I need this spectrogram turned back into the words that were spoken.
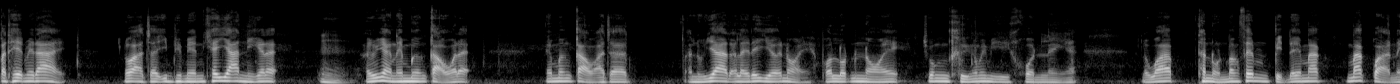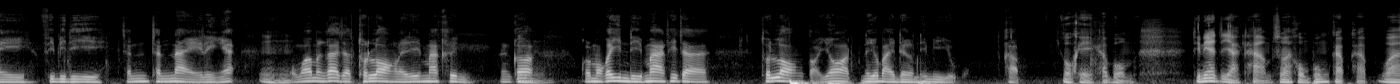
ประเทศไม่ได้ เราอาจจะ implement แค่ย่านนี้ก็ได้อืมหรืออย่างในเมืองเก่าก็ได้ ในเมืองเก่าอาจจะอนุญาตอะไรได้เยอะหน่อย เพราะรถมันน้อย ช่วงกลางคืนก็ไม่มีคนอะไรเงี้ย หรือว่าถนนบางเส้นมันปิดได้มากมากกว่าใน CBD ชั้นชั้นในอะไรเงี้ยอือฮึผมว่ามันก็อาจจะทดลองอะไรได้มากขึ้น นั้นก็อืมกรมก็ยินดีมากที่จะทดลองต่อยอดนโยบายเดิมที่มีอยู่ครับ โอเคครับผม ทีนี้อาจจะอยากถามสมาคมพุ่มกับครับว่า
